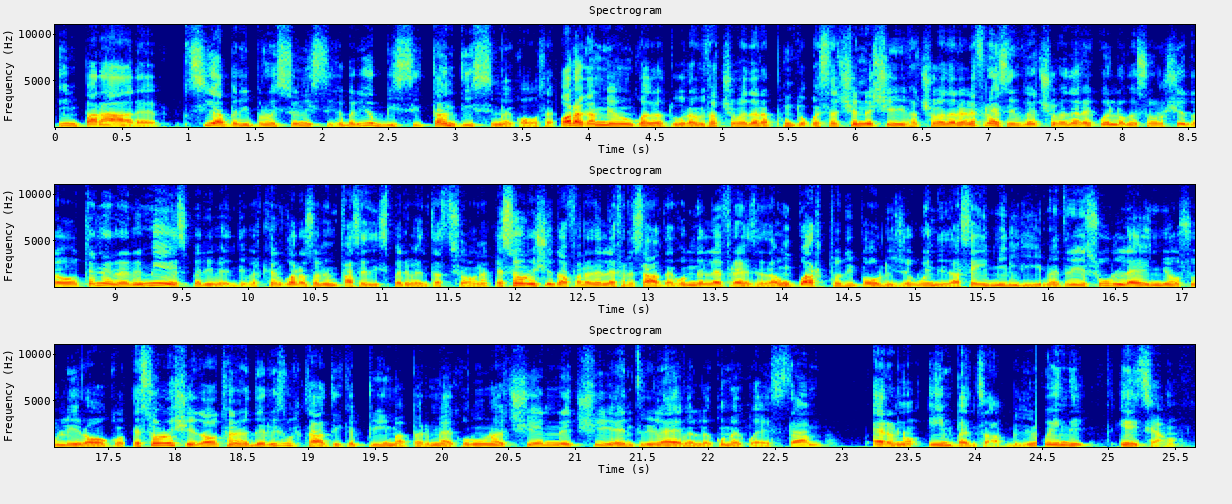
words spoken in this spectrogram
imparare sia per i professionisti che per gli hobbisti tantissime cose. Ora cambiamo inquadratura, vi faccio vedere appunto questa CNC, vi faccio vedere le frese, vi faccio vedere quello che sono riuscito a ottenere nei miei esperimenti perché ancora sono in fase di sperimentazione e sono riuscito a fare delle fresate con delle frese da un quarto di pollice, quindi da 6 mm, sul legno, sull'iroko e sono riuscito a ottenere dei risultati che prima per me con una CNC entry level come questa erano impensabili. Quindi iniziamo.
